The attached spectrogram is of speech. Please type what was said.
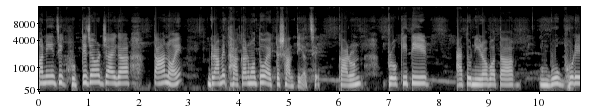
মানে যে ঘুরতে যাওয়ার জায়গা, তা নয়। গ্রামে থাকার মতো একটা শান্তি আছে। কারণ প্রকৃতির এত নীরবতা, বুক ভরে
